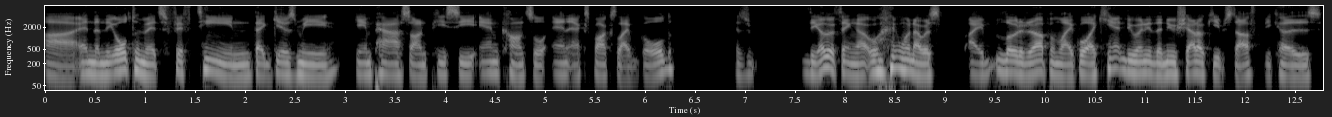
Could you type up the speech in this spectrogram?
Uh, and then the Ultimate's fifteen. That gives me Game Pass on PC and console and Xbox Live Gold. Because the other thing, I, when I was I loaded it up, I'm like, well, I can't do any of the new Shadowkeep stuff because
